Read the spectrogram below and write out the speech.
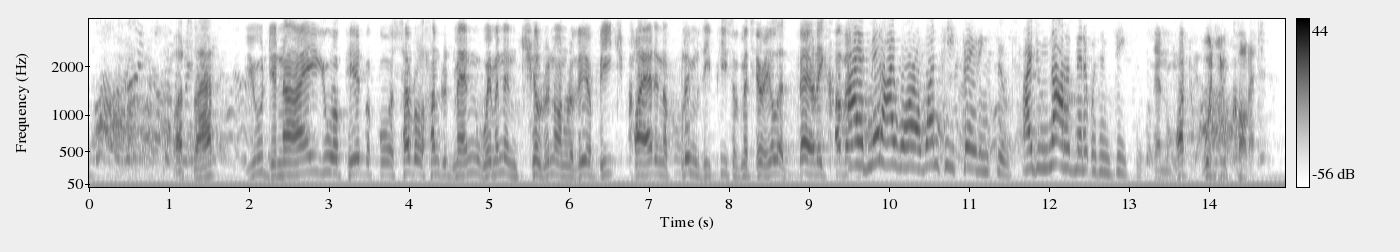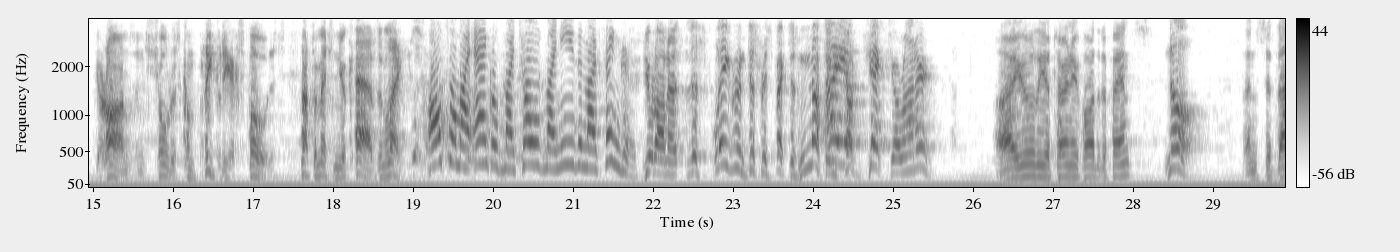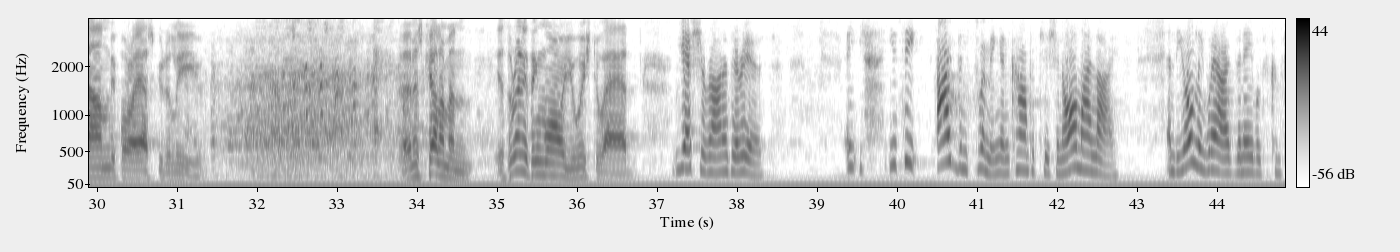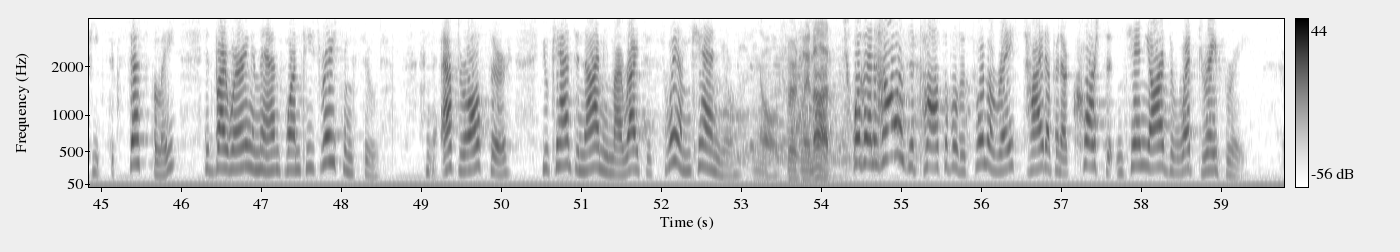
What's that? You deny you appeared before several hundred men, women, and children on Revere Beach clad in a flimsy piece of material that barely covered. I admit I wore a one piece bathing suit. I do not admit it was indecent. Then what would you call it? Your arms and shoulders completely exposed, not to mention your calves and legs. Also, my ankles, my toes, my knees, and my fingers. Your Honor, this flagrant disrespect is nothing I short. object, Your Honor. Are you the attorney for the defense? No. Then sit down before I ask you to leave. Uh, Miss Kellerman, is there anything more you wish to add? Yes, Your Honor, there is. Uh, You see, I've been swimming in competition all my life, and the only way I've been able to compete successfully is by wearing a man's one piece racing suit. After all, sir, you can't deny me my right to swim, can you? No, certainly not. Well, then, how is it possible to swim a race tied up in a corset and ten yards of wet drapery?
